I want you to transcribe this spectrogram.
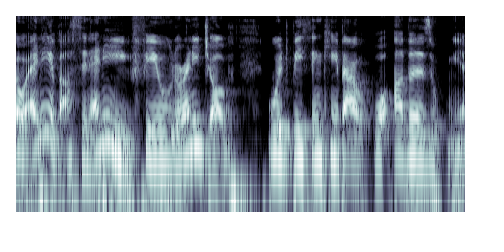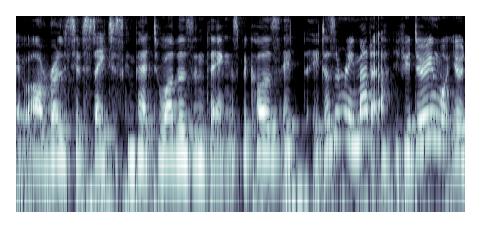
or any of us in any field or any job would be thinking about what others, you know, our relative status compared to others and things, because it, it doesn't really matter. If you're doing what you're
